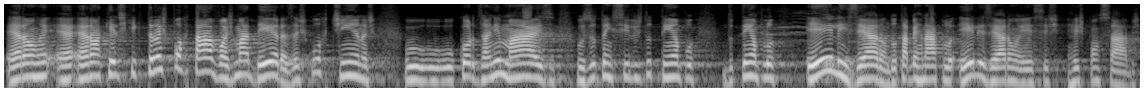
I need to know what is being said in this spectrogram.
eram, é, eram aqueles que transportavam as madeiras, as cortinas, o, o couro dos animais, os utensílios do templo, do templo. Eles eram, do tabernáculo, eles eram esses responsáveis.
